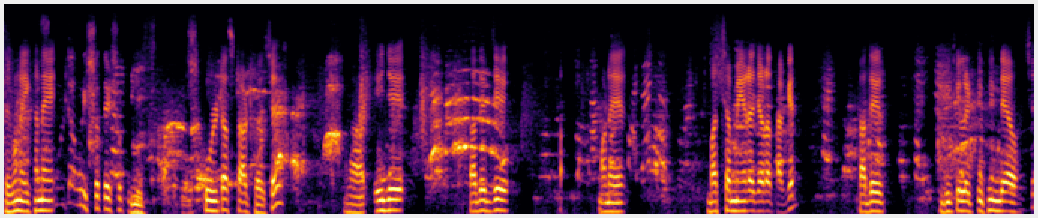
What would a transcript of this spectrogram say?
দেখুন এখানে স্কুলটা উনিশশো তেষট্টি। স্কুলটা স্টার্ট হয়েছে। আর এই যে তাদের যে মানে বাচ্চা মেয়েরা যারা থাকেন তাদের বিকেলের টিফিন দেওয়া হচ্ছে।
